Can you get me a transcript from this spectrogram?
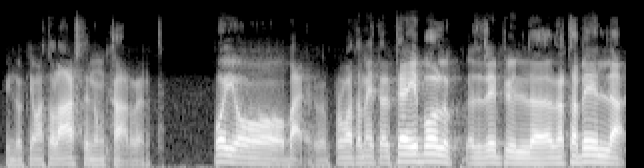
Quindi l'ho chiamato last e non current. Poi ho, beh, ho provato a mettere table, ad esempio il, una tabella,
